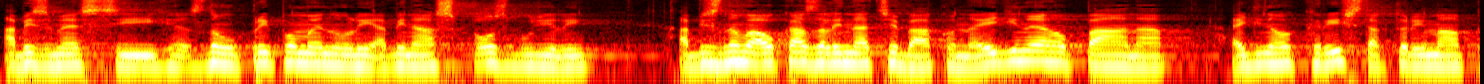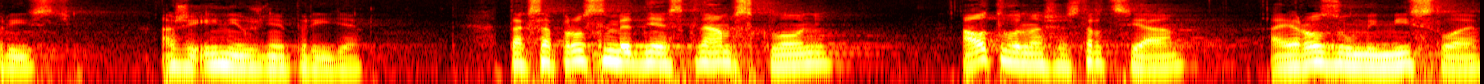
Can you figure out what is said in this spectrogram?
Aby sme si ich znovu pripomenuli, aby nás pozbudili, aby znova ukázali na Teba ako na jediného pána a jediného Krista, ktorý mal prísť a že iný už nepríde. Tak sa prosíme dnes k nám skloň a otvor naše srdcia, aj rozumy, mysle,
